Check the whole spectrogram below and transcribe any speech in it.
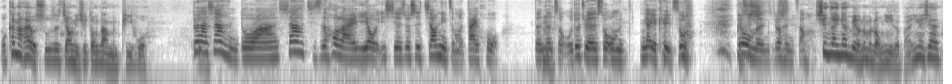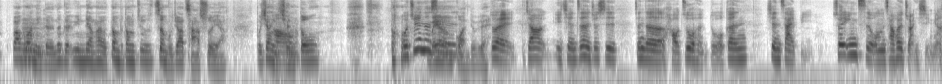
我看到还有书是教你去东大门批货。对啊，现在很多啊，现在其实后来也有一些就是教你怎么带货的那种，我就觉得说我们应该也可以做。因为我们就很早，现在应该没有那么容易了吧？因为现在包括你的那个运量，还有动不动就是政府就要查税啊，不像以前哦 都我觉得那是没有人管，对不对？对，比较以前真的就是真的好做很多，跟现在比，所以因此我们才会转型啊。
